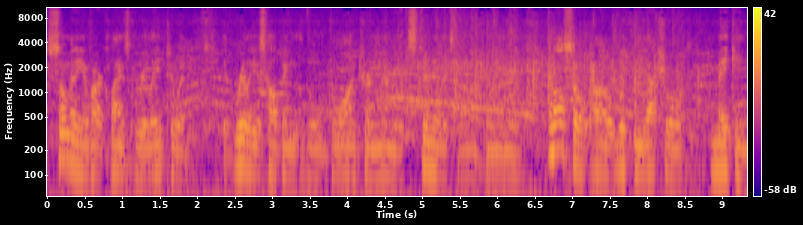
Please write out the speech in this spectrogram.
so many of our clients can relate to it, it really is helping the, the long-term memory. It stimulates the long-term memory. And also uh, with the actual making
